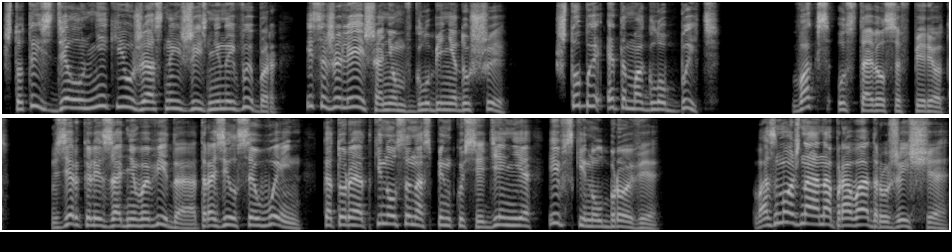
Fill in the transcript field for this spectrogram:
что ты сделал некий ужасный жизненный выбор – и сожалеешь о нем в глубине души. Что бы это могло быть?» Вакс уставился вперед. В зеркале заднего вида отразился Уэйн, который откинулся на спинку сиденья и вскинул брови. «Возможно, она права, дружище».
